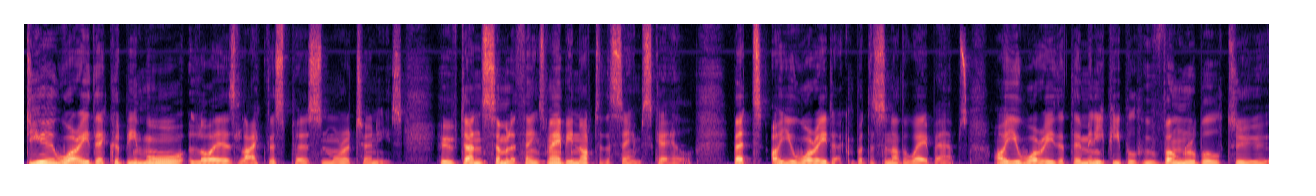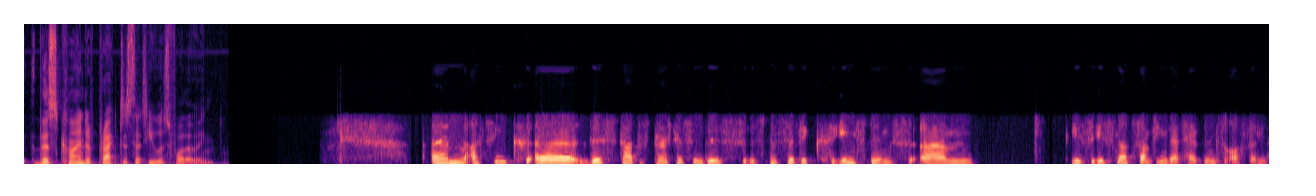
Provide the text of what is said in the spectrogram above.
Do you worry there could be more lawyers like this person, more attorneys, who've done similar things, maybe not to the same scale? But are you worried, I can put this another way perhaps, are you worried that there are many people who are vulnerable to this kind of practice that he was following? Um, I think uh, this type of practice in this specific instance um, is, is not something that happens often.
